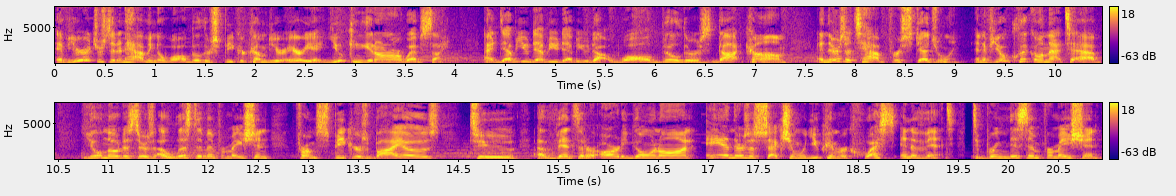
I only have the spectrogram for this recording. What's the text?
If you're interested in having a wall builder speaker come to your area, you can get on our website at www.wallbuilders.com and there's a tab for scheduling. And if you'll click on that tab, you'll notice there's a list of information from speakers' bios to events that are already going on, and there's a section where you can request an event to bring this information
